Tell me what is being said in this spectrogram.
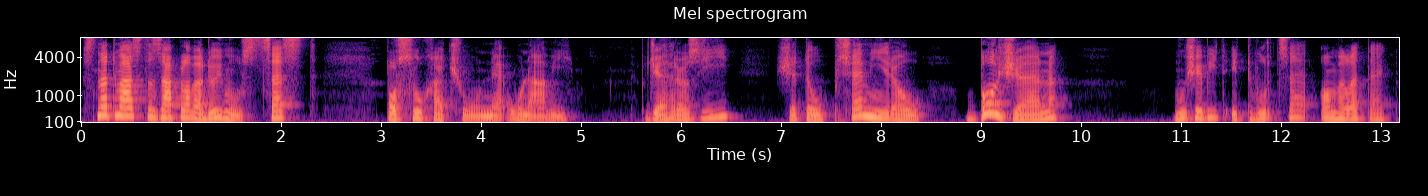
Snad vás ta záplava dojmů z cest posluchačů neunaví, protože hrozí, že tou přemírou božen může být i tvůrce omeletek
